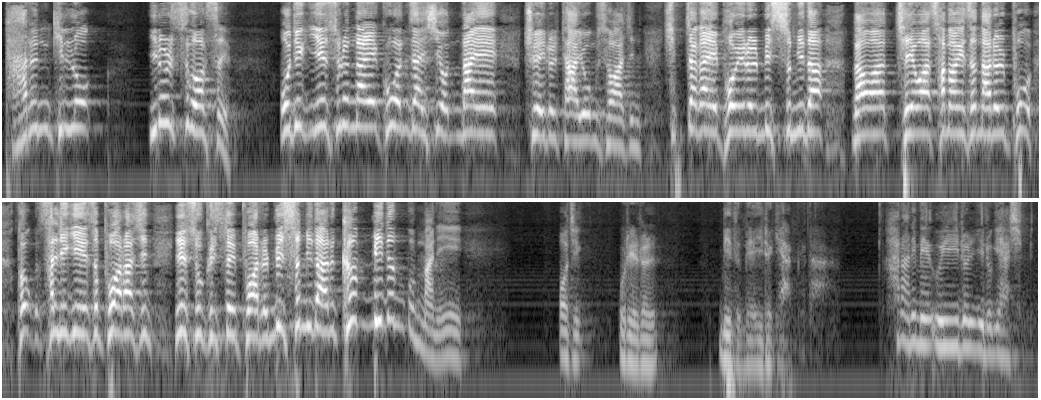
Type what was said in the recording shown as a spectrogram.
다른 길로 이룰 수가 없어요. 오직 예수는 나의 구원자시요 나의 죄를 다 용서하신 십자가의 보혈을 믿습니다. 나와 죄와 사망에서 나를 보- 보- 살리기 위해서 부활하신 예수 그리스도의 부활을 믿습니다. 하는 그 믿음뿐만이 오직 우리를 믿음에 이르게 합니다. 하나님의 의를 이루게 하십니다.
